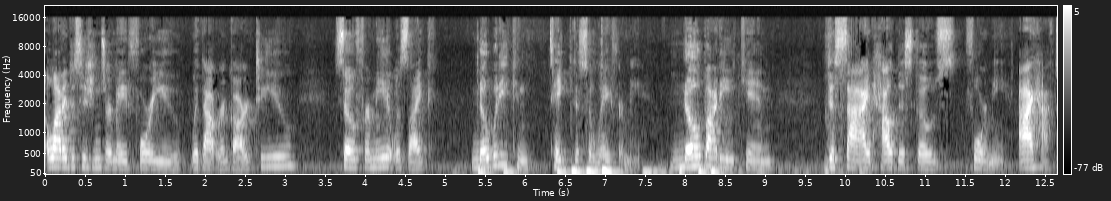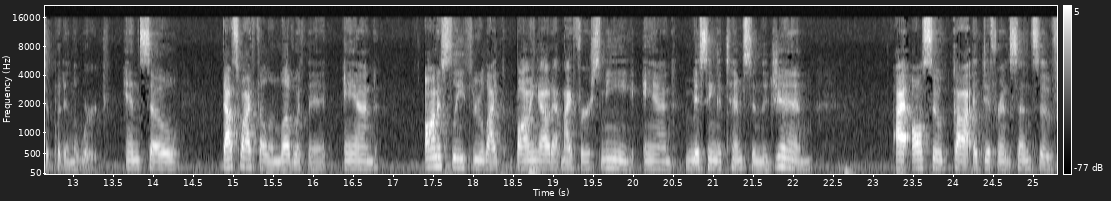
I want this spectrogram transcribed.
a lot of decisions are made for you without regard to you. So for me, it was like nobody can take this away from me. Nobody can decide how this goes for me. I have to put in the work. And so that's why I fell in love with it. And honestly, through like bombing out at my first meet and missing attempts in the gym, I also got a different sense of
